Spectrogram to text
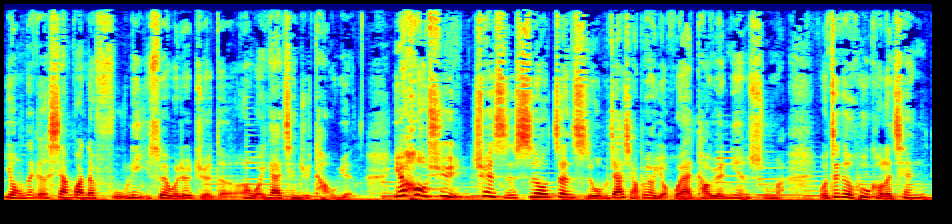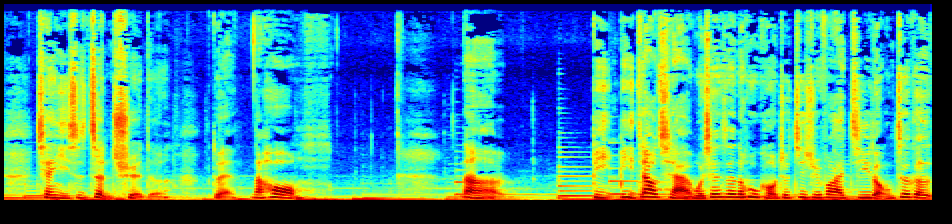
用那个相关的福利，所以我就觉得，呃，我应该迁去桃园。因为后续确实事后证实，我们家小朋友有回来桃园念书嘛，我这个户口的迁迁移是正确的，对，然后那。比比较起来，我先生的户口就继续放在基隆，这个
